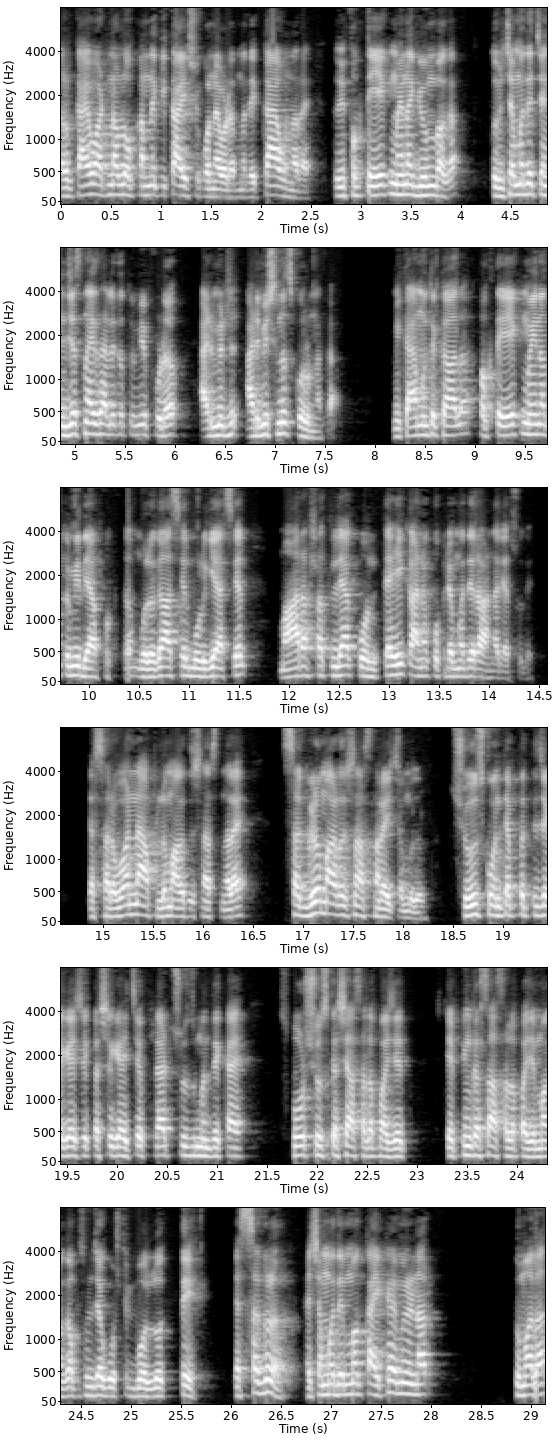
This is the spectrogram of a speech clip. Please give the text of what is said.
तर काय वाटणार लोकांना की काय शिकवणार एवढ्यामध्ये? काय होणार आहे? तुम्ही फक्त एक महिना घेऊन बघा. तुमच्यामध्ये चेंजेस नाही झाले तर तुम्ही पुढं ऍडमिशन ऍडमिशनच करू नका. मी काय म्हणतो कळालं? फक्त एक महिना तुम्ही द्या फक्त. मुलगा असेल मुलगी असेल महाराष्ट्रातल्या कोणत्याही कानाकोपऱ्यामध्ये राहणारे असू दे. त्या सर्वांना आपलं मार्गदर्शन असणार आहे. सगळं मार्गदर्शन असणार आहे याच्यामधून. शूज कोणत्या पद्धतीचे घ्यायचे कसे घ्यायचे फ्लॅट शूज म्हणजे काय? स्पोर्ट्स शूज कसे असायला पाहिजेत? स्टेपिंग कसं असायला पाहिजे? मगापासून ज्या गोष्टी बोललो ते. या सगळं याच्यामध्ये मग काय काय मिळणार? तुम्हाला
